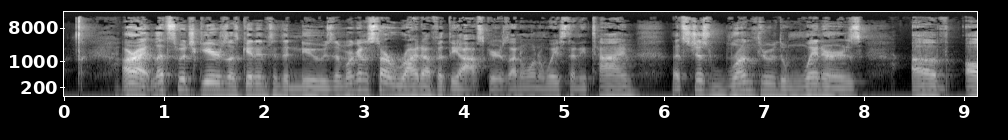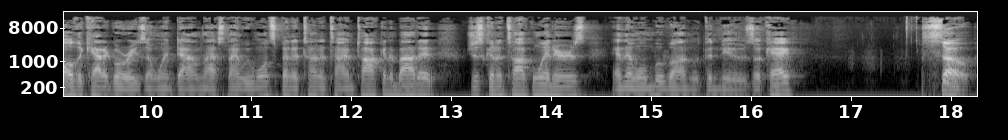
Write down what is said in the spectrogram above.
All right, let's switch gears. Let's get into the news, and we're going to start right off at the Oscars. I don't want to waste any time. Let's just run through the winners of all the categories that went down last night. We won't spend a ton of time talking about it. Just going to talk winners and then we'll move on with the news, okay? So,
